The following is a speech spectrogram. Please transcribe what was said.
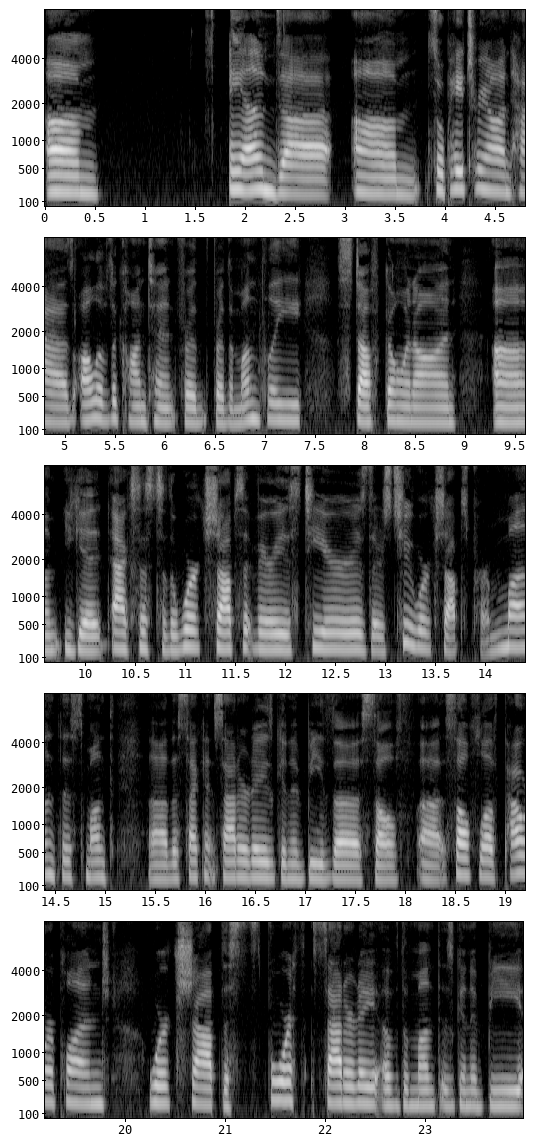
Um, and uh, um, so Patreon has all of the content for for the monthly stuff going on. Um, you get access to the workshops at various tiers. There's two workshops per month. This month, uh, the second Saturday is going to be the self uh, self love power plunge workshop. The fourth Saturday of the month is going to be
